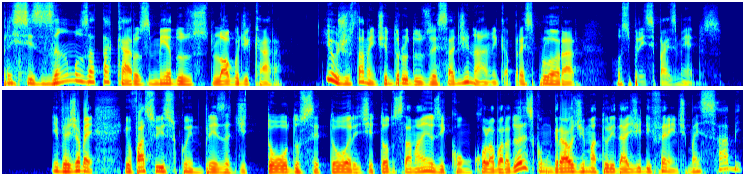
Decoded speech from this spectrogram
precisamos atacar os medos logo de cara. E eu justamente introduzo essa dinâmica para explorar os principais medos. E veja bem, eu faço isso com empresas de todos os setores, de todos os tamanhos e com colaboradores com graus de maturidade diferente. Mas sabe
